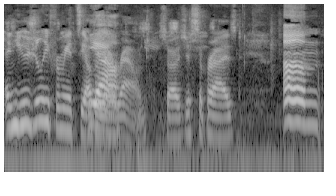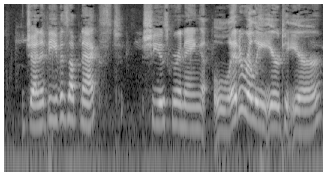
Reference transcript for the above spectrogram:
And usually for me, it's the other Yeah. way around. So I was just surprised. Um, Genevieve is up next. She is grinning literally ear to ear.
